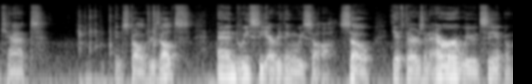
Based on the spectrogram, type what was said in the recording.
Cat installed results. And we see everything we saw. So if there's an error, we would see it. Oh,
